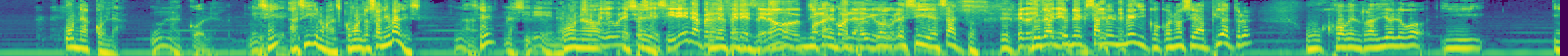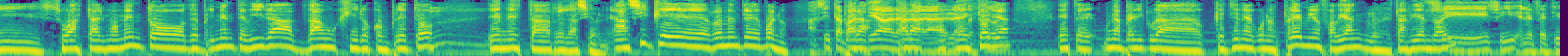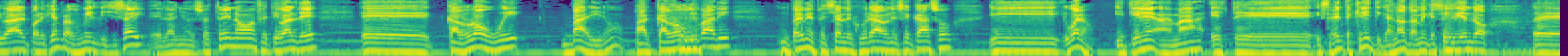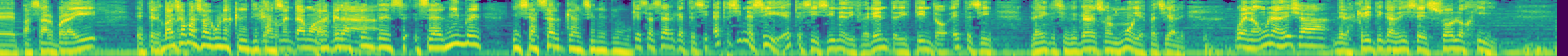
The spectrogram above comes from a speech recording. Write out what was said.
una cola. Una cola. ¿Sí? Así que nomás, como los animales. Una, ¿Sí? una sirena. Uno- Yo me llevo una especie de sirena, pero diferente, ¿no? Por la cola, por- digo. por- una- sí, exacto. Durante diferente. un examen médico conoce a Piotr, un joven radiólogo, y, y su hasta el momento deprimente vida da un giro completo Mm. en esta relación. Así que realmente, bueno, Así está para, planteada la- para la- la- la historia, este, una película que tiene algunos premios, Fabián, los estás viendo ahí. Sí, sí, en el festival, por ejemplo, 2016, el año de su estreno, el festival de eh, Karlovy Vary, ¿no? Para Karlovy Sí. Vary, un premio especial del jurado en ese caso, y, y bueno, y tiene además este excelentes críticas, ¿no? También que estoy viendo eh, pasar por ahí. Este, Vayamos a algunas críticas comentamos para que la gente se, se anime y se acerque al cine club. que se acerca a este cine. Este cine sí, este sí, cine diferente, distinto. Este sí, las inclasificables son muy especiales. Bueno, una de ellas, de las críticas, dice Solo G.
